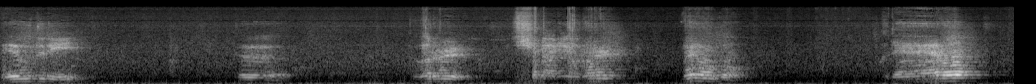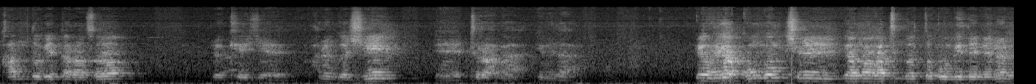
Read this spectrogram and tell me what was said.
배우들이 그 그거를 시나리오를 외우고 그대로 감독에 따라서 이렇게 이제 하는 것이 예, 드라마입니다. 우리가 007 영화 같은 것도 보게 되면은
